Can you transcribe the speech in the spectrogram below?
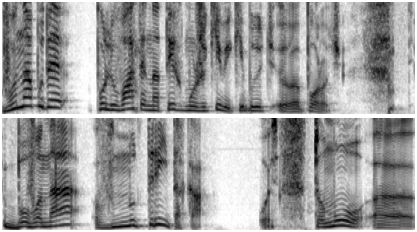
вона буде полювати на тих мужиків, які будуть е, поруч. Бо вона внутрі така. Ось. Тому е,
